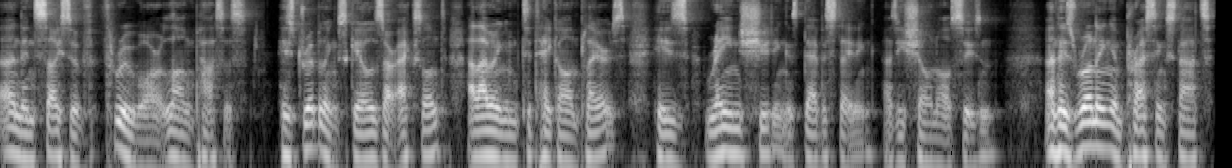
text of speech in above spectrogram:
and incisive through or long passes. His dribbling skills are excellent, allowing him to take on players. His range shooting is devastating, as he's shown all season. And his running and pressing stats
